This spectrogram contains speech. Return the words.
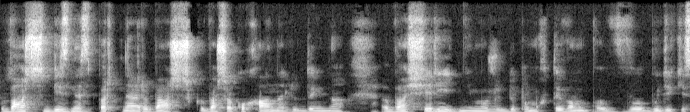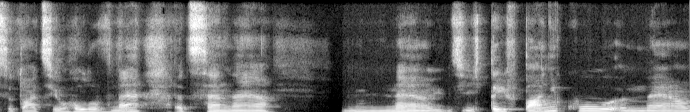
Ваш бізнес-партнер, ваш, ваша кохана людина, ваші рідні можуть допомогти вам в будь-якій ситуації. Головне це не, не йти в паніку, не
